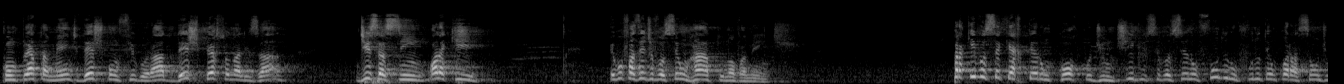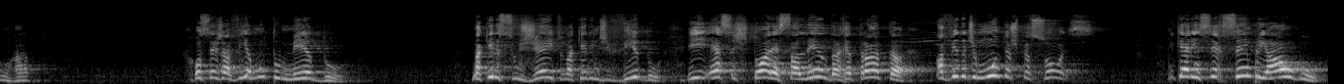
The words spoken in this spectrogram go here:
completamente desconfigurado, despersonalizado, disse assim: Olha aqui, eu vou fazer de você um rato novamente. Para que você quer ter um corpo de um tigre se você, no fundo, no fundo, tem um coração de um rato? Ou seja, havia muito medo naquele sujeito, naquele indivíduo, e essa história, essa lenda retrata a vida de muitas pessoas que querem ser sempre algo,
